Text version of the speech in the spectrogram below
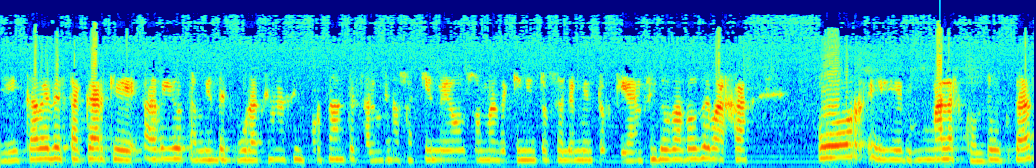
Eh, cabe destacar que ha habido también depuraciones importantes, al menos aquí en León son más de 500 elementos que han sido dados de baja por eh, malas conductas,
